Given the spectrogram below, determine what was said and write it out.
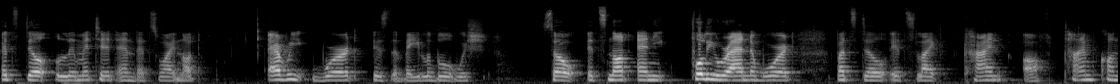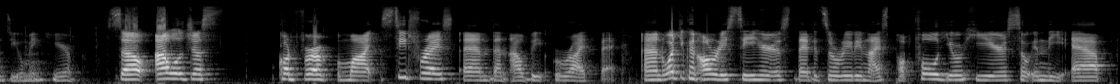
it's still limited and that's why not every word is available which So it's not any fully random word, but still it's like kind of time consuming here. So I will just confirm my seed phrase and then I'll be right back. And what you can already see here is that it's a really nice portfolio here. So in the app,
